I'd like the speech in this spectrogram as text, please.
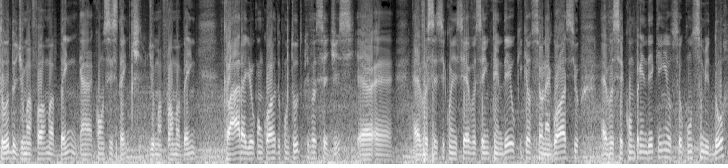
tudo de uma forma bem uh, consistente, de uma forma bem clara e eu concordo com tudo que você disse. É, é, é você se conhecer, é você entender o que, que é o seu negócio, é você compreender quem é o seu consumidor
